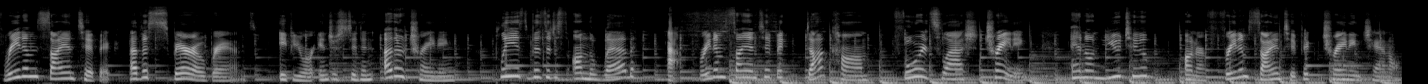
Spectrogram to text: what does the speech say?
Freedom Scientific, of a Vispero brand. If you are interested in other training, please visit us on the web at freedomscientific.com forward slash training and on YouTube on our Freedom Scientific training channel.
